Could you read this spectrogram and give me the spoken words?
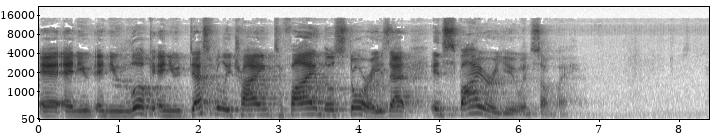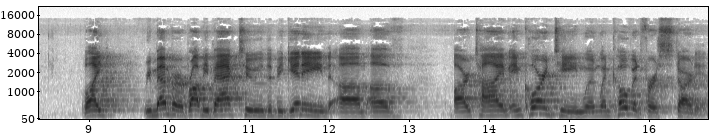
and, and, you, and you look and you desperately trying to find those stories that inspire you in some way. Well, I remember it brought me back to the beginning um, of our time in quarantine when, when COVID first started.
